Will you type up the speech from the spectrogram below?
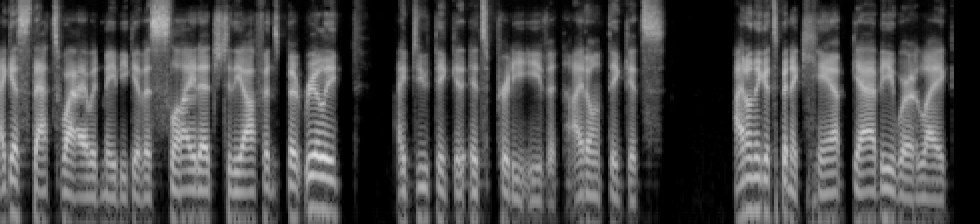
I guess that's why I would maybe give a slight edge to the offense. But really, I do think it's pretty even. I don't think it's I don't think it's been a camp, Gaby, where like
